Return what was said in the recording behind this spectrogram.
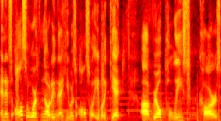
And it's also worth noting that he was also able to get uh, real police cars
